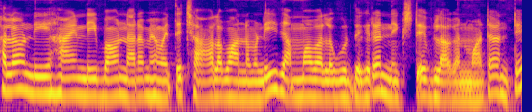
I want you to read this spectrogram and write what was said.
హలో అండి హాయ్ అండి బాగున్నారా? మేమైతే చాలా బాగున్నామండి. ఇది అమ్మ వాళ్ళ ఊరి దగ్గర నెక్స్ట్ డే బ్లాగ్ అనమాట అంటే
